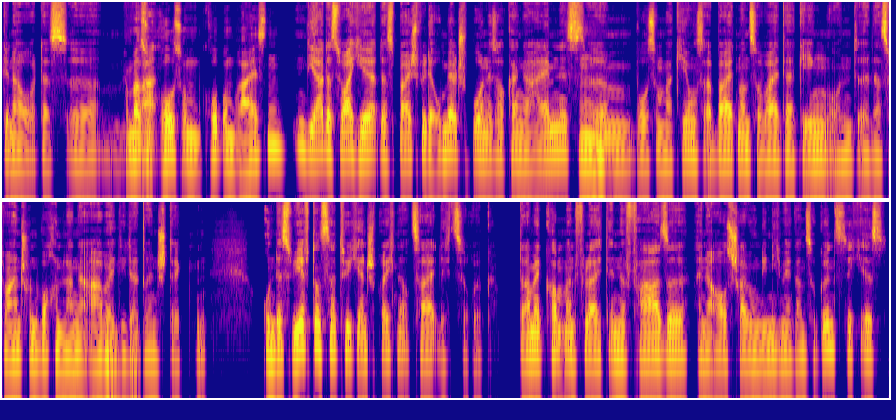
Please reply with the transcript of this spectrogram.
genau, das äh, Kann man das so groß um, grob umreißen? Ja, das war hier das Beispiel der Umweltspuren, ist auch kein Geheimnis, mhm. ähm, wo es um Markierungsarbeiten und so weiter ging. Und äh, das waren schon wochenlange Arbeit, mhm. die da drin steckten. Und das wirft uns natürlich entsprechend auch zeitlich zurück. Damit kommt man vielleicht in eine Phase einer Ausschreibung, die nicht mehr ganz so günstig ist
